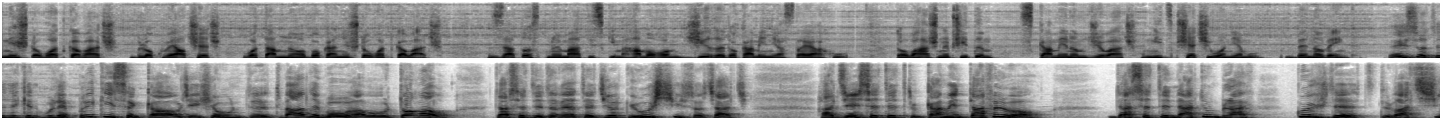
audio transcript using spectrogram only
Ništo blok werczeć, od tamnego boka ništo wodkawać. Za to z hamorom dziry do kamienia stajachu. To ważne przy tym, z kamienom dziewać nic przeciwo niemu. Benno Wenk. Ej, so ty nekie bóle prikisen kao, že się on twardy był, a on torał, da se ty dre te dziurki uści so cać. A gdzie se ty tu kamień tafelwał, da se ty na tym blach każde 20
